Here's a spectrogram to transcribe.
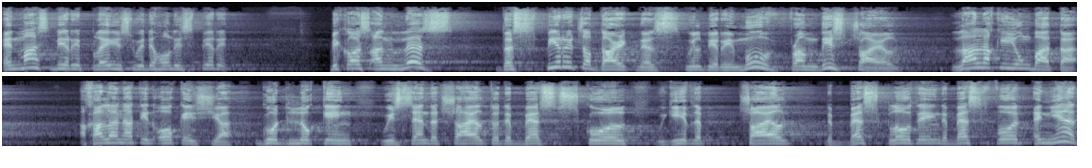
and must be replaced with the Holy Spirit. Because unless the spirits of darkness will be removed from this child, lalaki yung bata. Akala natin okay siya, good looking. We send the child to the best school. We give the child the best clothing, the best food. And yet,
